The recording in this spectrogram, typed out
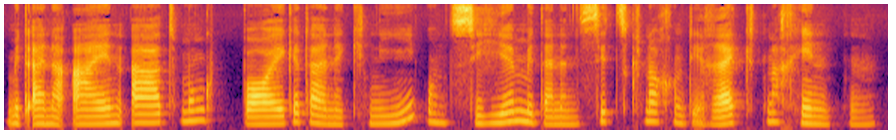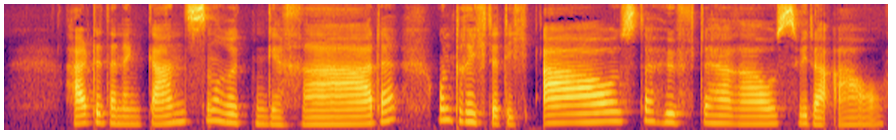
Mit einer Einatmung beuge deine Knie und ziehe mit deinen Sitzknochen direkt nach hinten. Halte deinen ganzen Rücken gerade und richte dich aus der Hüfte heraus wieder auf.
